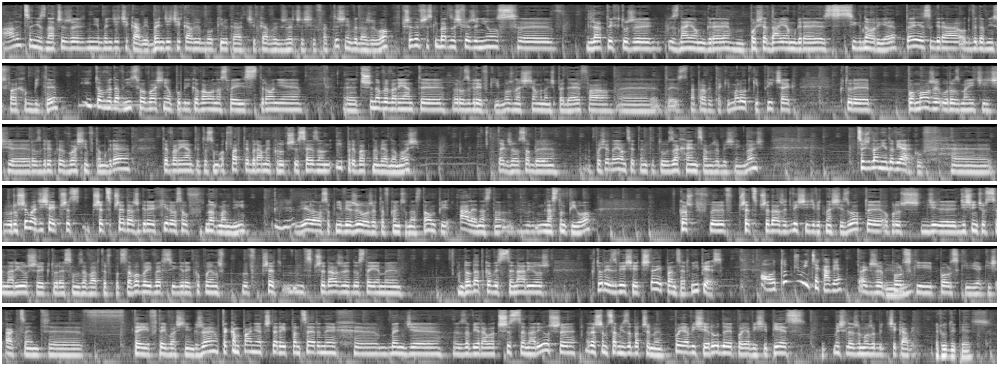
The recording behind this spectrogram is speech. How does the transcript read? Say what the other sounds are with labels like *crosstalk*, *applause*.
Ale co nie znaczy, że nie będzie ciekawie. Będzie ciekawie, bo kilka ciekawych rzeczy się faktycznie wydarzyło. Przede wszystkim bardzo świeży news. Yy, dla tych, którzy znają grę, posiadają grę Signorie. To jest gra od wydawnictwa Hobbity i to wydawnictwo właśnie opublikowało na swojej stronie E, trzy nowe warianty rozgrywki. Można ściągnąć PDF-a. E, to jest naprawdę taki malutki pliczek, który pomoże urozmaicić e, rozgrywkę właśnie w tą grę. Te warianty to są otwarte bramy, krótszy sezon i prywatna wiadomość. Także osoby posiadające ten tytuł zachęcam, żeby sięgnąć. Coś dla niedowiarków. E, ruszyła dzisiaj przez, przedsprzedaż gry Heroes of Normandy. Mhm. Wiele osób nie wierzyło, że to w końcu nastąpi, ale nastąpiło. Koszt w przedsprzedaży 219 zł, oprócz 10 scenariuszy, które są zawarte w podstawowej wersji gry. Kupując w przedsprzedaży dostajemy dodatkowy scenariusz, który zwie się Czterej Pancerni Pies. O, to brzmi ciekawie. Także mhm. polski, polski jakiś akcent e, w tej, w tej właśnie grze. Ta kampania czterej pancernych e, będzie zawierała trzy scenariusze. Resztę sami zobaczymy. Pojawi się Rudy, pojawi się pies. Myślę, że może być ciekawie. Rudy pies.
